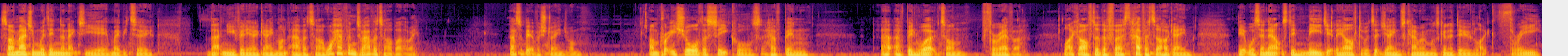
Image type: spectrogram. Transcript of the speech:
So I imagine within the next year, maybe two, that new video game on Avatar. What happened to Avatar, by the way? That's a bit of a strange one. I'm pretty sure the sequels have been uh, have been worked on forever. Like after the first Avatar game, it was announced immediately afterwards that James Cameron was going to do like three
